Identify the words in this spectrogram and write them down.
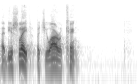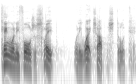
Maybe asleep, but you are a king. King, when he falls asleep, when he wakes up, is still a king.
